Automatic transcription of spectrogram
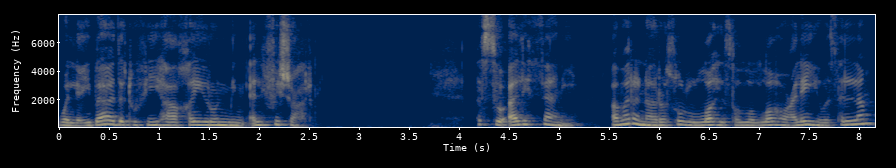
والعبادة فيها خير من ألف شهر. السؤال الثاني أمرنا رسول الله صلى الله عليه وسلم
